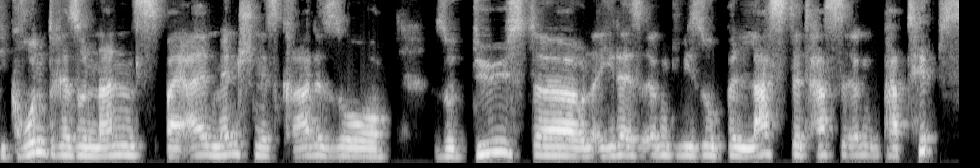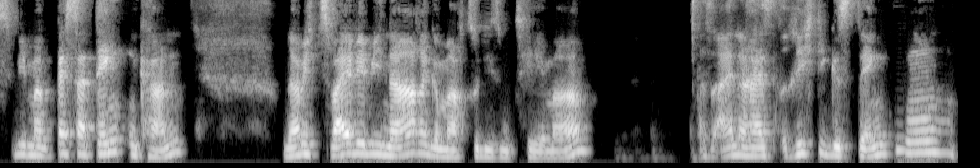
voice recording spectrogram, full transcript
die Grundresonanz bei allen Menschen ist gerade so, so düster und jeder ist irgendwie so belastet. Hast du ein paar Tipps, wie man besser denken kann? Und da habe ich zwei Webinare gemacht zu diesem Thema. Das eine heißt richtiges Denken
